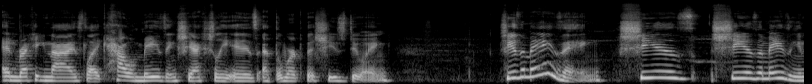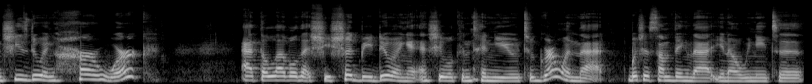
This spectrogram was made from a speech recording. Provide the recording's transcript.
and recognize like how amazing she actually is at the work that she's doing. She's amazing. She is she is amazing and she's doing her work at the level that she should be doing it and she will continue to grow in that which is something that you know we need to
